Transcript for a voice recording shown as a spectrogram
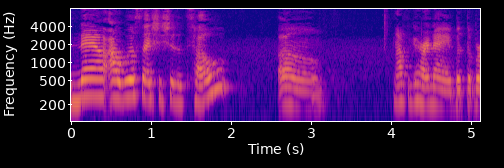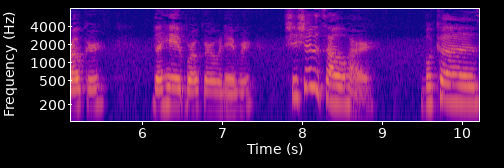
Now I will say she should have told um I forget her name, but the broker, the head broker or whatever, she should have told her because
